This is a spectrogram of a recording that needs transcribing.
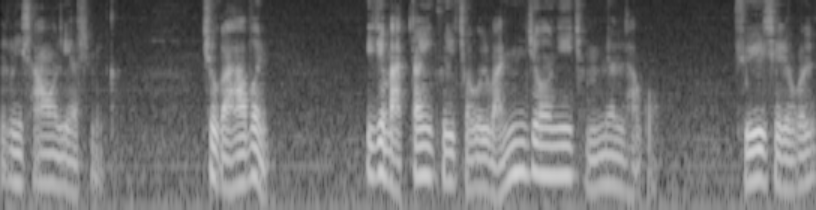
여러분 이 상황을 이해하십니까? 즉 아합은 이제 마땅히 그의 적을 완전히 전멸하고 주의 세력을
